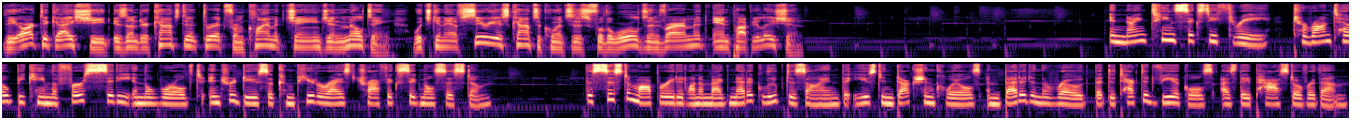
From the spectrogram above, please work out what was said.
the Arctic ice sheet is under constant threat from climate change and melting, which can have serious consequences for the world's environment and population. In 1963, Toronto became the first city in the world to introduce a computerized traffic signal system. The system operated on a magnetic loop design that used induction coils embedded in the road that detected vehicles as they passed over them.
